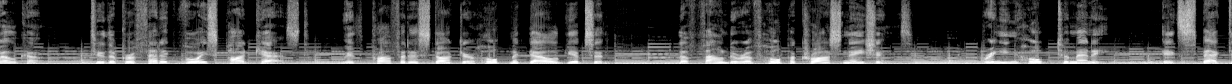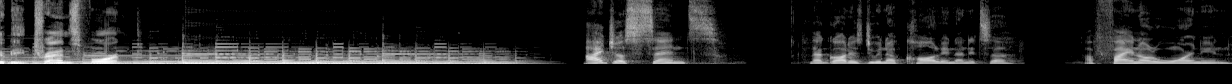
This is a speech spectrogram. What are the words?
Welcome to the Prophetic Voice Podcast with Prophetess Dr. Hope McDowell Gibson, the founder of Hope Across Nations, bringing hope to many. Expect to be transformed. I just sense that God is doing a calling and it's a, a final warning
